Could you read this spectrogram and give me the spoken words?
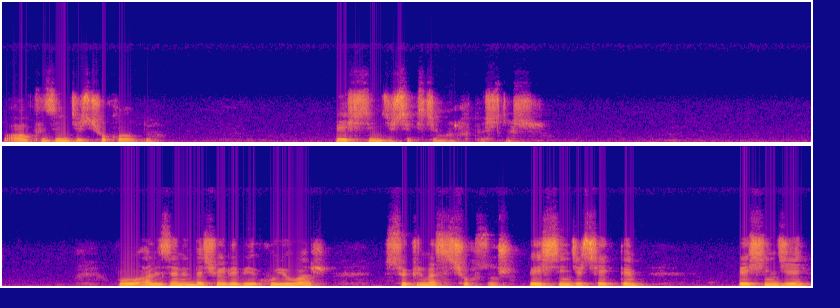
Bu altı zincir çok oldu. Beş zincir çekeceğim arkadaşlar. Bu alizenin de şöyle bir huyu var. Sökülmesi çok zor. Beş zincir çektim. Beşinci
